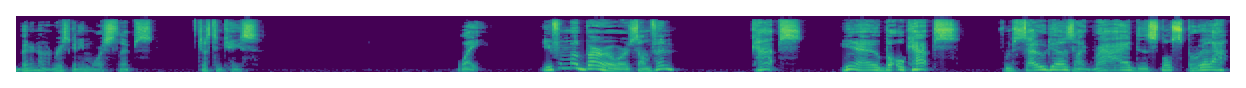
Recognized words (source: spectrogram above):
Better not risk any more slips, just in case. Wait, you from a burrow or something? Caps. You know, bottle caps. From sodas like Rad and Slotsparilla.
